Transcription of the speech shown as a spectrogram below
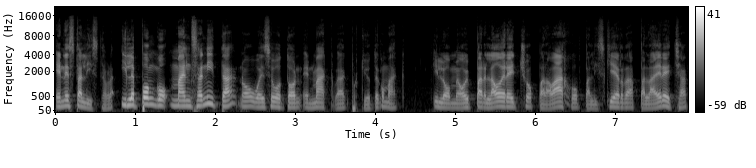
en esta lista. Y le pongo manzanita, ¿no? O ese botón en Mac, ¿verdad? Porque yo tengo Mac. Y luego me voy para el lado derecho, para abajo, para la izquierda, para la derecha.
